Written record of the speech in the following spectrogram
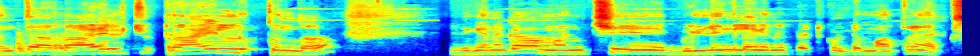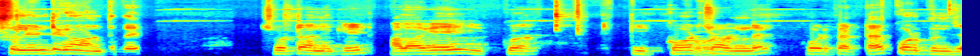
ఎంత రాయల్ రాయల్ లుక్ ఉందో. ఇది కనుక మంచి బిల్డింగ్లో కనుక పెట్టుకుంటే మాత్రం ఎక్సలెంట్గా ఉంటది. చూడటానికి. అలాగే ఈ కో- ఈ కోడి చూడండి. కోడి పెట్ట కోడి పుంజ.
